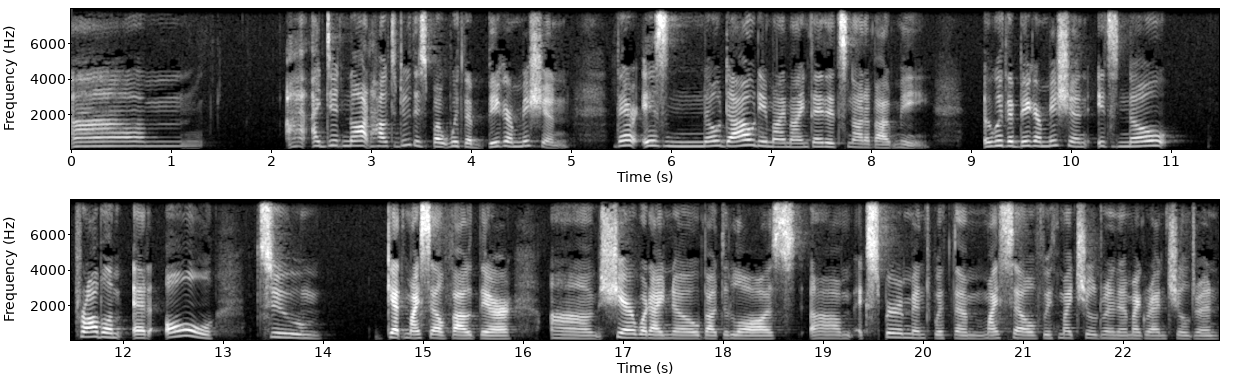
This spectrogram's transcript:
Um, I, I did not how to do this, but with a bigger mission, there is no doubt in my mind that it's not about me. With a bigger mission, it's no problem at all to get myself out there, um, share what I know about the laws, um, experiment with them myself, with my children and my grandchildren.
